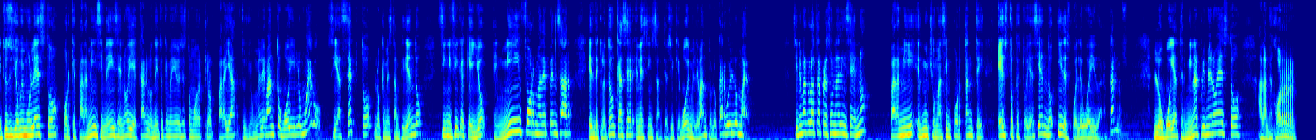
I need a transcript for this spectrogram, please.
Entonces yo me molesto porque para mí, si me dicen, oye, Carlos, necesito que me ayudes esto mover para allá, entonces yo me levanto, voy y lo muevo. Si acepto lo que me están pidiendo, significa que yo, en mi forma de pensar, es de que lo tengo que hacer en este instante. Así que voy, me levanto, lo cargo y lo muevo. Sin embargo, la otra persona dice, no, para mí es mucho más importante esto que estoy haciendo y después le voy a ayudar a Carlos. Lo voy a terminar primero esto, a lo mejor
